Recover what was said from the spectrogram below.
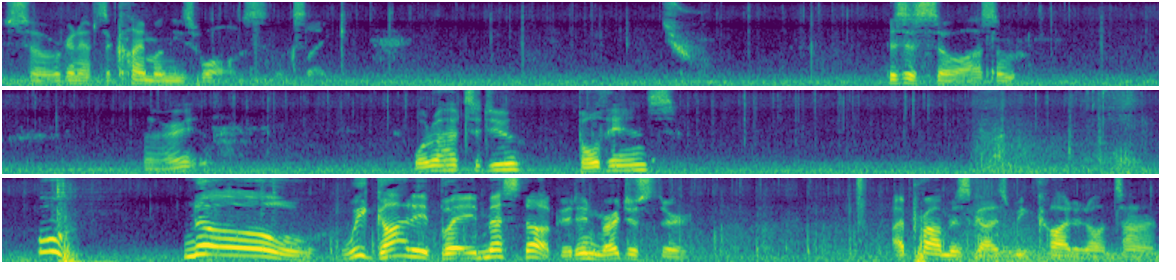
So we're gonna have to climb on these walls, looks like. This is so awesome. Alright. What do I have to do? Both hands? Oh! No! We got it, but it messed up. It didn't register. I promise, guys, we caught it on time.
